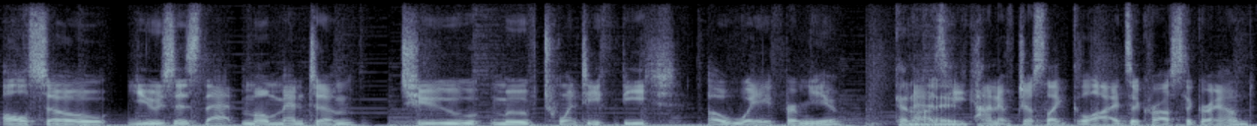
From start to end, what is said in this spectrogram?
also uses that momentum to move 20 feet away from you Can as I? he kind of just like glides across the ground.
